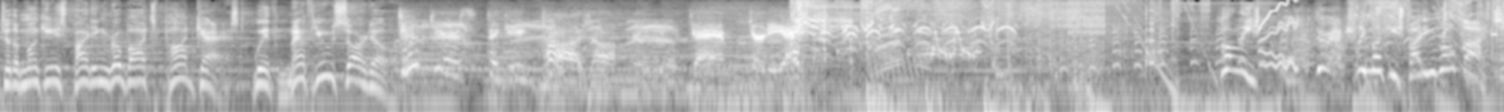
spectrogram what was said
to the Monkeys Fighting Robots podcast with Matthew Sardo. Take your stinking paws off me, you damn dirty ape! Holy sh! They're actually monkeys fighting robots!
